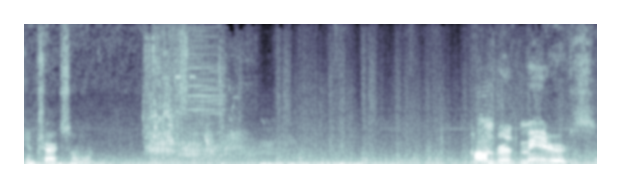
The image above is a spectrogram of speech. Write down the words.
Can track someone. 100 meters.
